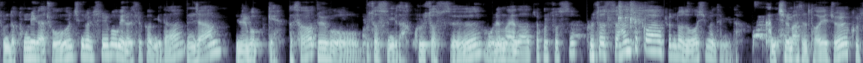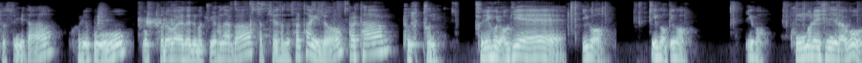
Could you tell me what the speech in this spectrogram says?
좀 더 풍미가 좋은 701을 쓸 겁니다. 간장 7개. 그래서 그리고 굴소스입니다. 굴소스. 오랜만에 나왔죠 굴소스? 굴소스 한 숟가락 정도 넣으시면 됩니다. 감칠맛을 더해줄 굴소스입니다. 그리고 꼭 들어가야 되는 것 중에 하나가 잡채에서는 설탕이죠. 설탕 2스푼 그리고 여기에 이거, 이거, 이거, 이거 국물의 신이라고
